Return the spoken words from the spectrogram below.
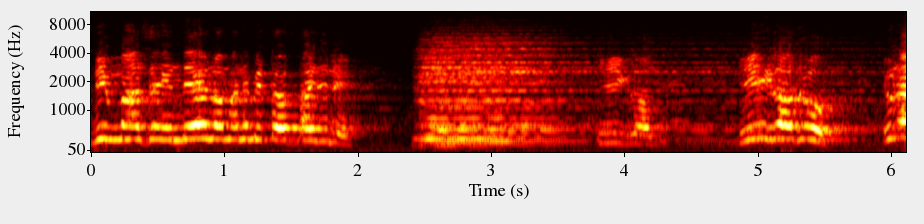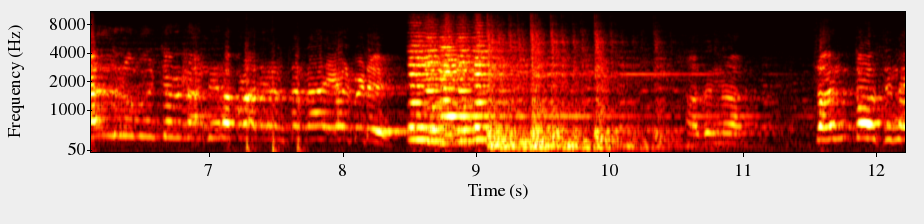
ನಿಮ್ಮ ಆಸೆಯಿಂದ ಮನೆ ಬಿಟ್ಟು ಹೋಗ್ತಾ ಇದ್ದೀನಿ. ಈಗಲಾದ್ರು ಈಗಲಾದ್ರು ಇವರೆಲ್ಲರೂ ಮುಂಚೆ ನಾನು ನಿರಪರಾಧ ಅಂತ ಹೇಳ್ಬಿಡಿ. ಅದನ್ನ ಸಂತೋಷದಿಂದ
